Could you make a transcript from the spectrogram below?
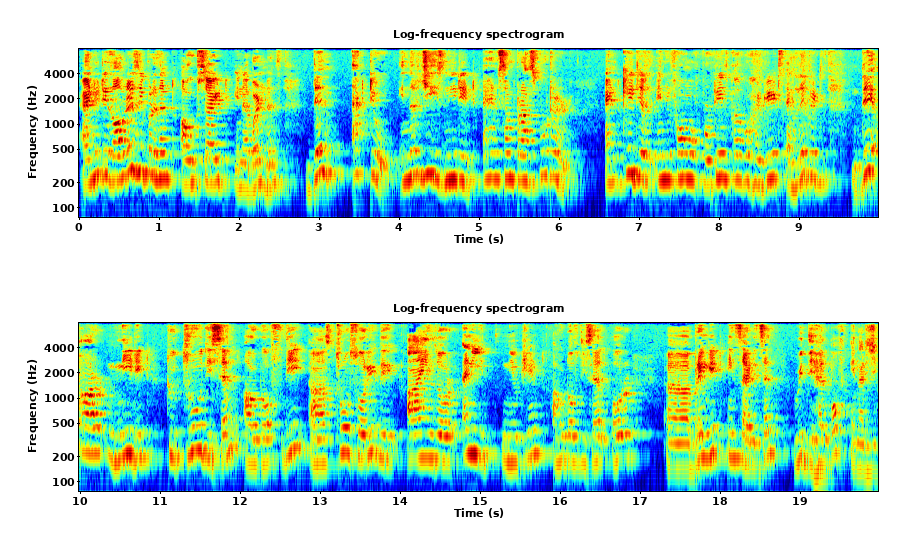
and it is already present outside in abundance then active energy is needed and some transporter and carriers in the form of proteins carbohydrates and lipids they are needed to throw the cell out of the uh, throw sorry the ions or any nutrient out of the cell or uh, bring it inside the cell with the help of energy.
